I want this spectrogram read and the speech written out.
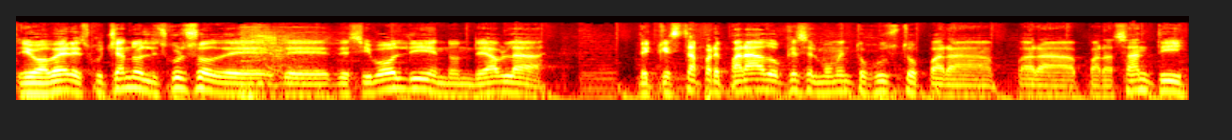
Digo, a ver, escuchando el discurso de, de, Ciboldi, en donde habla de que está preparado, que es el momento justo para, para, para Santi,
